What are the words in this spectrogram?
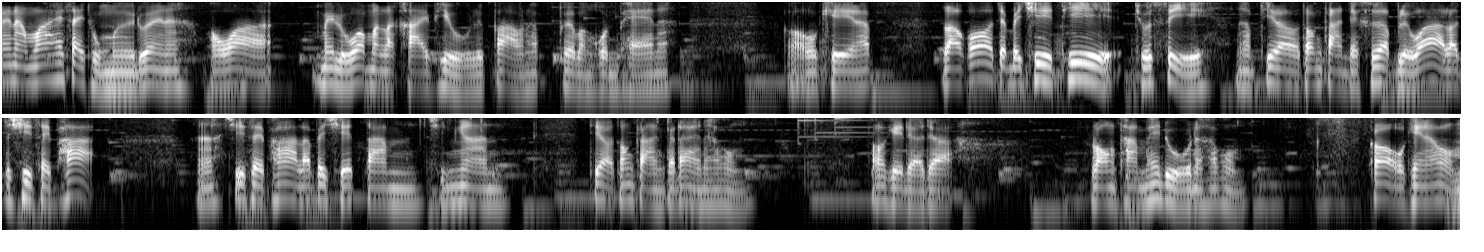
แนะนำว่าให้ใส่ถุงมือด้วยนะ เพราะว่าไม่รู้ว่ามันระคายผิวหรือเปล่านะครับเผื่อบางคนแพ้นะ ก็โอเคนะครับ เราก็จะไปฉีดที่ชุดสีนะครับที่เราต้องการจะเคลือบหรือว่าเราจะฉีดใส่ผ้านะฉีดใส่ผ้าแล้วไปเช็ดตามชิ้นงานที่เราต้องการก็ได้นะครับผมโอเคเดี๋ยวจะลองทำให้ดูนะครับผม ก็โอเคนะครับผม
